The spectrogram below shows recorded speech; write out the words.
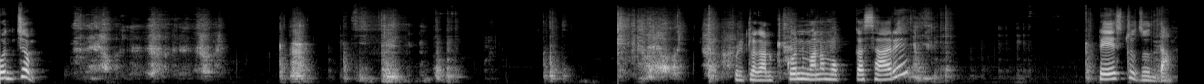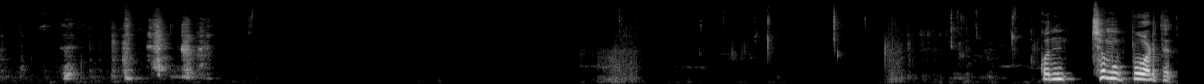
కొంచెం. ఇప్పుడు ఇట్లా కలుపుకొని మనం ఒక్కసారి టేస్ట్ చూద్దాం. కొంచెం ఉప్పు పడుతుంది.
